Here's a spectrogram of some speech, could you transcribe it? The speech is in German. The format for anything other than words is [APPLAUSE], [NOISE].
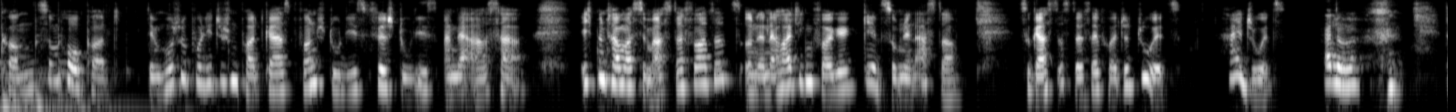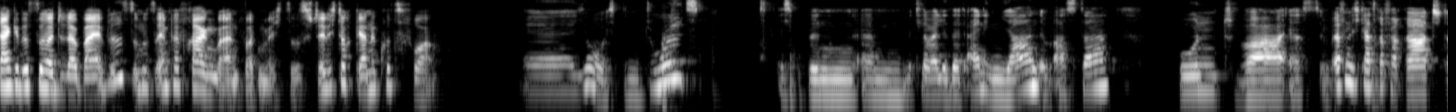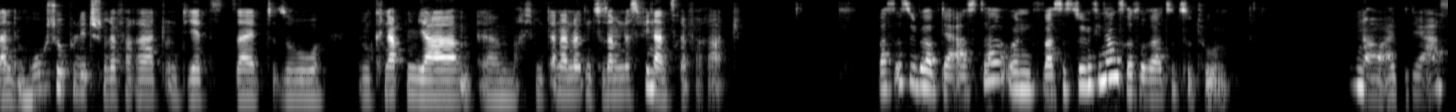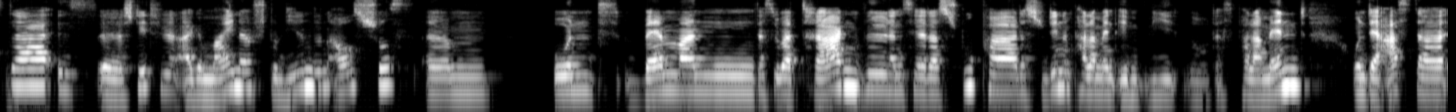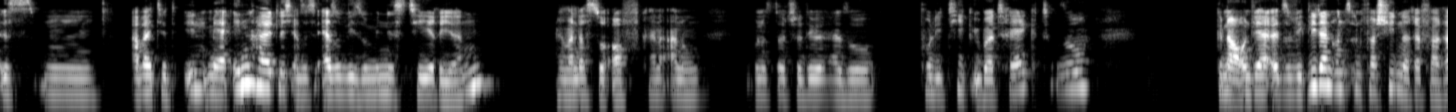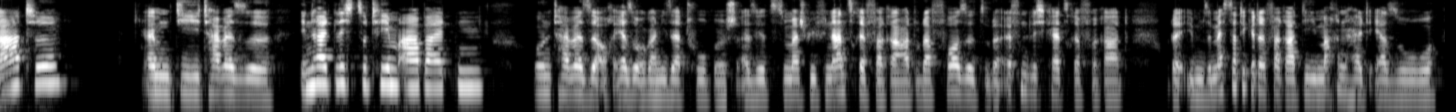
willkommen zum HOPOD, dem hochschulpolitischen Podcast von Studis für Studis an der ASH. Ich bin Tom aus dem AStA-Vorsitz und in der heutigen Folge geht es um den AStA. Zu Gast ist deshalb heute Jules. Hi Jules. Hallo. Danke, dass du heute dabei bist und uns ein paar Fragen beantworten möchtest. Stell dich doch gerne kurz vor. Äh, jo, ich bin Jules. Ich bin ähm, mittlerweile seit einigen Jahren im AStA und war erst im Öffentlichkeitsreferat, dann im hochschulpolitischen Referat und jetzt seit so einem knappen Jahr ähm, mache ich mit anderen Leuten zusammen das Finanzreferat. Was ist überhaupt der AStA und was hast du im Finanzreferat so zu tun? Genau, also der AStA ist, äh, steht für Allgemeiner Studierendenausschuss. Ähm, und wenn man das übertragen will, dann ist ja das Stupa, das Studierendenparlament, eben wie so das Parlament. Und der AStA ist, mh, hm, arbeitet in, mehr inhaltlich, also ist eher so wie so Ministerien. Wenn man das so auf, keine Ahnung, bundesdeutsche, also Politik überträgt, so. Genau, und wir, also wir gliedern uns in verschiedene Referate, ähm, die teilweise inhaltlich zu Themen arbeiten und teilweise auch eher so organisatorisch. Also jetzt zum Beispiel Finanzreferat oder Vorsitz oder Öffentlichkeitsreferat oder eben Semesterticketreferat, die machen halt eher so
